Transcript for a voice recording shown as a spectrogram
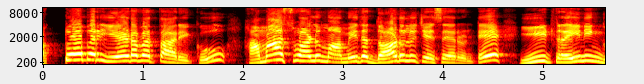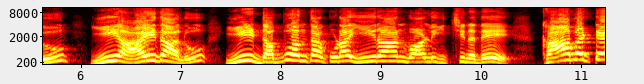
అక్టోబర్ ఏడవ తారీఖు హమాస్ వాళ్ళు మా మీద దాడులు చేశారంటే ఈ ట్రైనింగు ఈ ఆయుధాలు ఈ డబ్బు అంతా కూడా ఈరాన్ వాళ్ళు ఇచ్చినదే. కాబట్టే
